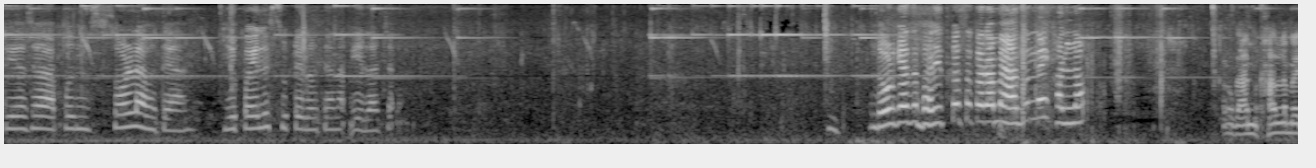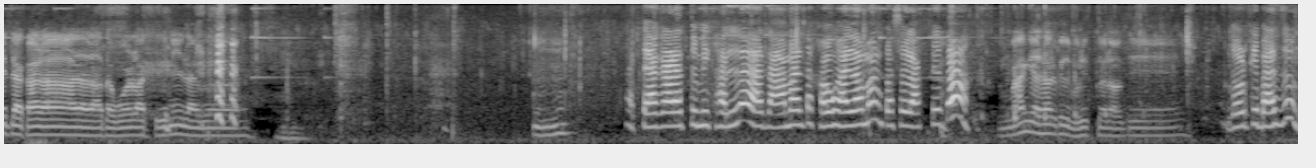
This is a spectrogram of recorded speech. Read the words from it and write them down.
ते अशा आपण सोडल्या होत्या. हे पहिलेच सुटेल होत्या ना येलाच्या. दोडक्याचं भरीत कसं करा मी अजून नाही खाल्लं. आम्ही खाल्लं बाई त्या काळात आता गोड लागते की नाही हम्म. त्या काळात तुम्ही खाल्लं आता आम्हाला तर खाऊ घाला मग कसं लागते तर. वांग्यासारखं भरीत करावते दोडके भाजून.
